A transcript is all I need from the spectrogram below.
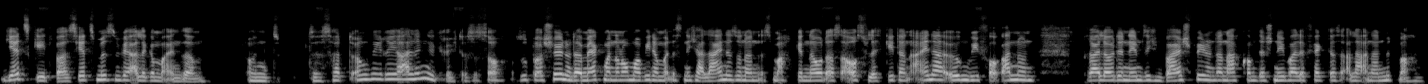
jetzt geht was, jetzt müssen wir alle gemeinsam. Und das hat irgendwie real hingekriegt. Das ist auch super schön. Und da merkt man dann auch mal wieder, man ist nicht alleine, sondern es macht genau das aus. Vielleicht geht dann einer irgendwie voran und drei Leute nehmen sich ein Beispiel und danach kommt der Schneeballeffekt, dass alle anderen mitmachen.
